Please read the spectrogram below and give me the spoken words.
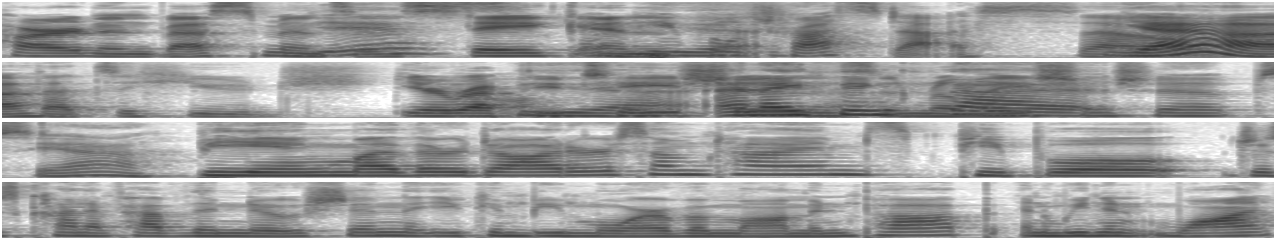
hard investments in Yes, stake And and people Yeah. trust us. So Yeah. that's a huge your deal. reputation And I think that- relationships yeah being mother daughter sometimes people just kind of have the notion that you can be more of a mom and pop and we didn't want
